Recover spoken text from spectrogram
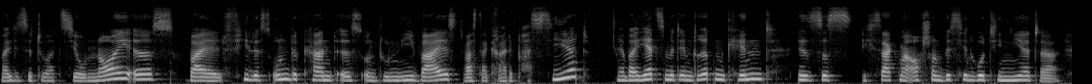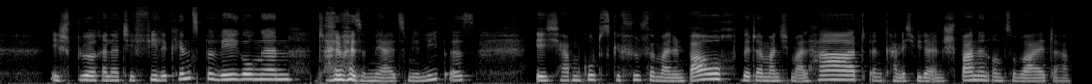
weil die Situation neu ist, weil vieles unbekannt ist und du nie weißt, was da gerade passiert. Aber jetzt mit dem dritten Kind ist es, ich sag mal, auch schon ein bisschen routinierter. Ich spüre relativ viele Kindsbewegungen, teilweise mehr als mir lieb ist. Ich habe ein gutes Gefühl für meinen Bauch, wird er manchmal hart, dann kann ich wieder entspannen und so weiter.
